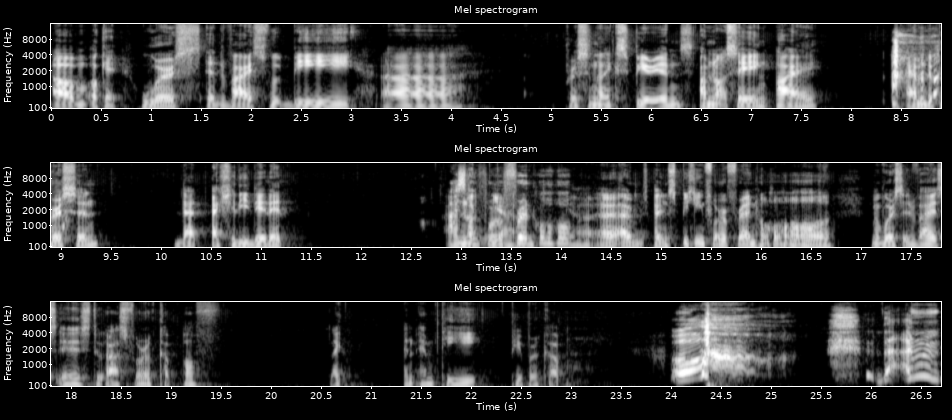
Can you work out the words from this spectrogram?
Um, okay. Worst advice would be uh, personal experience. I'm not saying I am the person that actually did it. I'm Asking for a friend. yeah, I, I'm I'm speaking for a friend. My worst advice is to ask for a cup of, like, an empty paper cup. Oh, that, I'm-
